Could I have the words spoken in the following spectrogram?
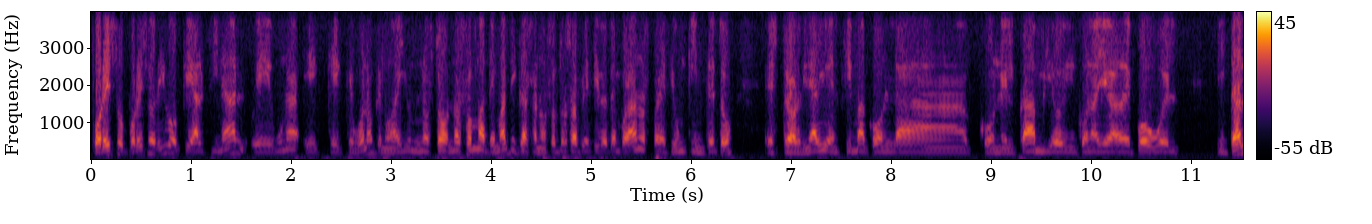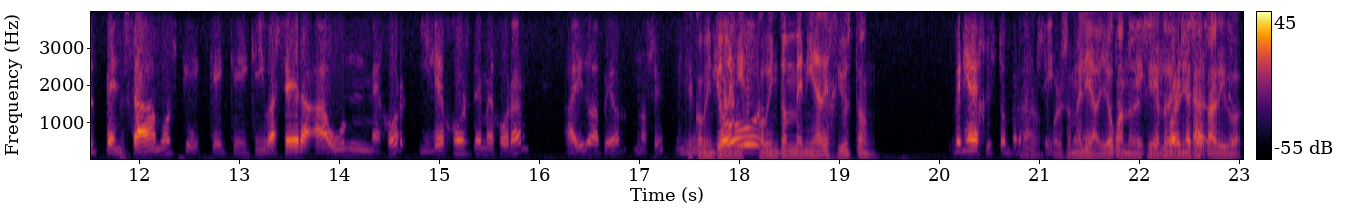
Por eso, por eso digo que al final, eh, una, eh, que, que bueno, que no hay un, no, son, no son matemáticas. A nosotros al principio de temporada nos pareció un quinteto extraordinario. Encima con la, con el cambio y con la llegada de Powell y tal, pensábamos que, que, que, que iba a ser aún mejor y lejos de mejorar ha ido a peor. No sé. Que Covington, Yo- venía, Covington venía de Houston. Venía de Houston, perdón. Claro, sí. por eso me he liado yo cuando Sí, decías sí, lo de Minnesota, digo,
